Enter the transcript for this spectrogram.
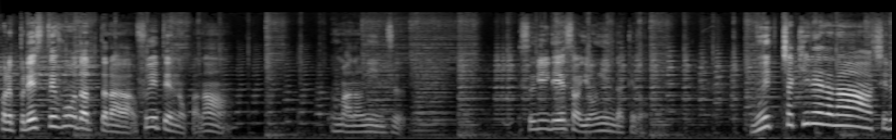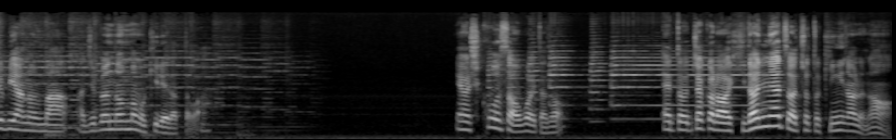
これプレステ4だったら増えてんのかな馬の人数。3DS は4人だけど。めっちゃ綺麗だなシルビアの馬。あ、自分の馬も綺麗だったわ。よし、コースは覚えたぞ。えっと、だから左のやつはちょっと気になるな。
